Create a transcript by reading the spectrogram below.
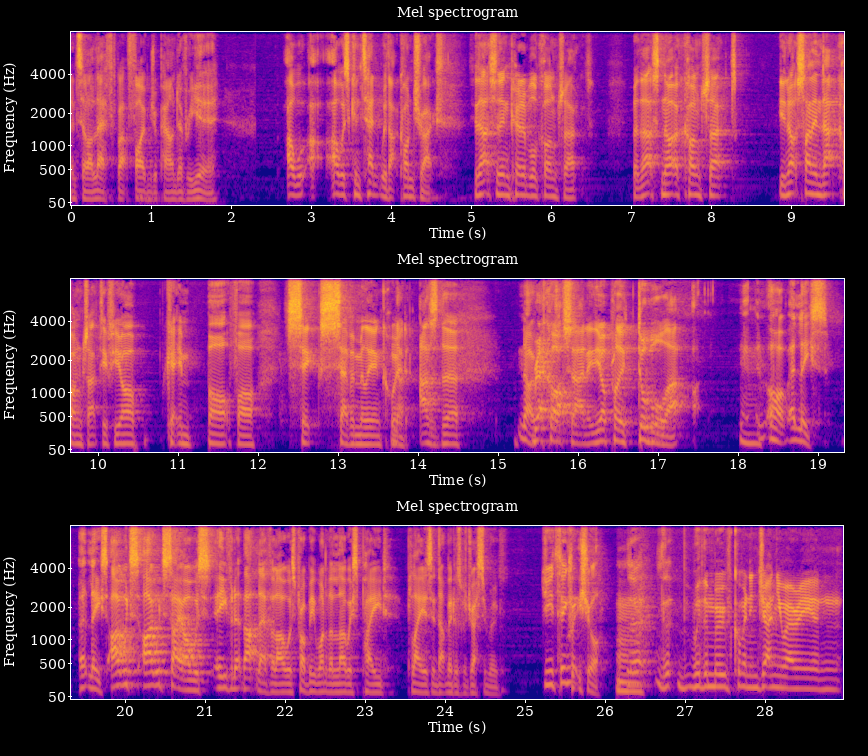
until I left, about 500 pound every year. I, w- I was content with that contract. See, that's an incredible contract, but that's not a contract. You're not signing that contract if you're getting bought for six, seven million quid No. as the No, record signing. You're probably double that. Mm. Oh, at least, at least. I would, I would say I was even at that level. I was probably one of the lowest paid players in that Middlesbrough dressing room. Do you think Pretty sure. that, mm. that with the move coming in January and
